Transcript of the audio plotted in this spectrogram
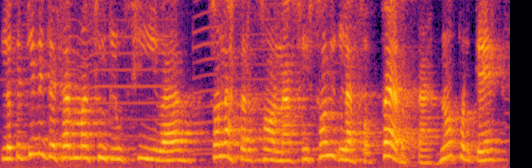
lo que tiene que ser más inclusiva son las personas y son las ofertas, ¿no? Porque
